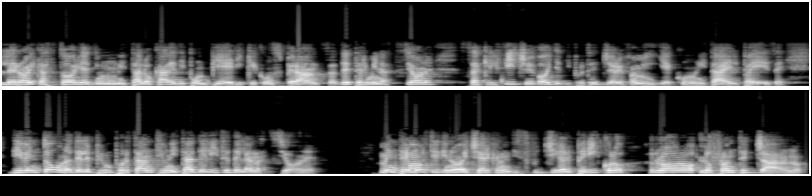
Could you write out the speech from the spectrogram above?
l'eroica storia di un'unità locale di pompieri che con speranza, determinazione, sacrificio e voglia di proteggere famiglie, comunità e il paese, diventò una delle più importanti unità d'elite della nazione. Mentre molti di noi cercano di sfuggire al pericolo, loro lo fronteggiarono,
